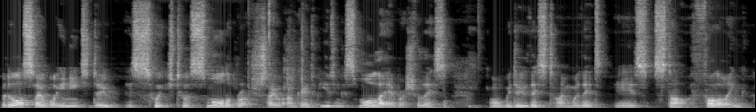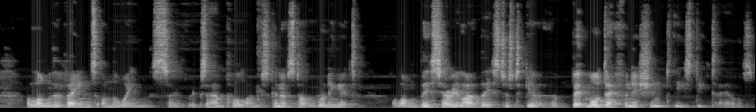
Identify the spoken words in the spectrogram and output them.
But also what you need to do is switch to a smaller brush. So I'm going to be using a small layer brush for this. And what we do this time with it is start following along the veins on the wings. So, for example, I'm just going to start running it along this area like this, just to give a bit more definition to these details.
